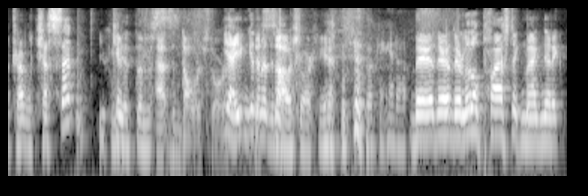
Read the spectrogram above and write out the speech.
A travel chess set? You can, Can- get them at the dollar store. Yeah, you can get them at the suck. dollar store. Yeah, Just looking it up. they're they're they're little plastic magnetic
